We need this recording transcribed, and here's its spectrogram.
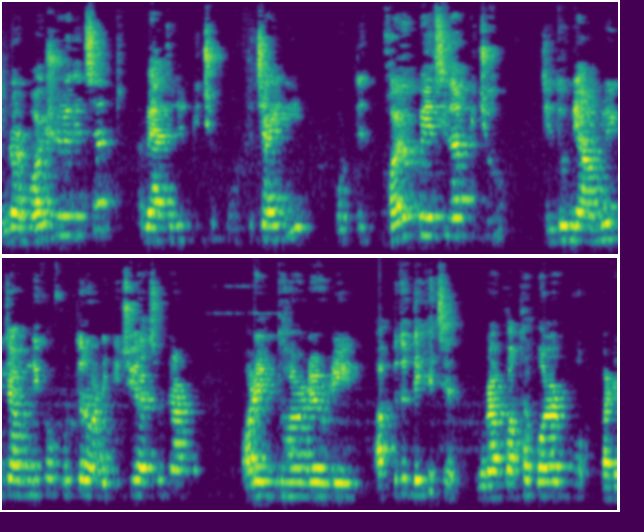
ওনার বয়স হয়ে গেছে আমি এতদিন কিছু করতে চাইনি করতে ভয় পেয়েছিলাম কিছু যেহেতু উনি আমলিক টামলিকও করতেন অনেক কিছুই আছে ওনার। অনেক ধরনের উনি আপনি তো দেখেছেন ওনার কথা বলার মানে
